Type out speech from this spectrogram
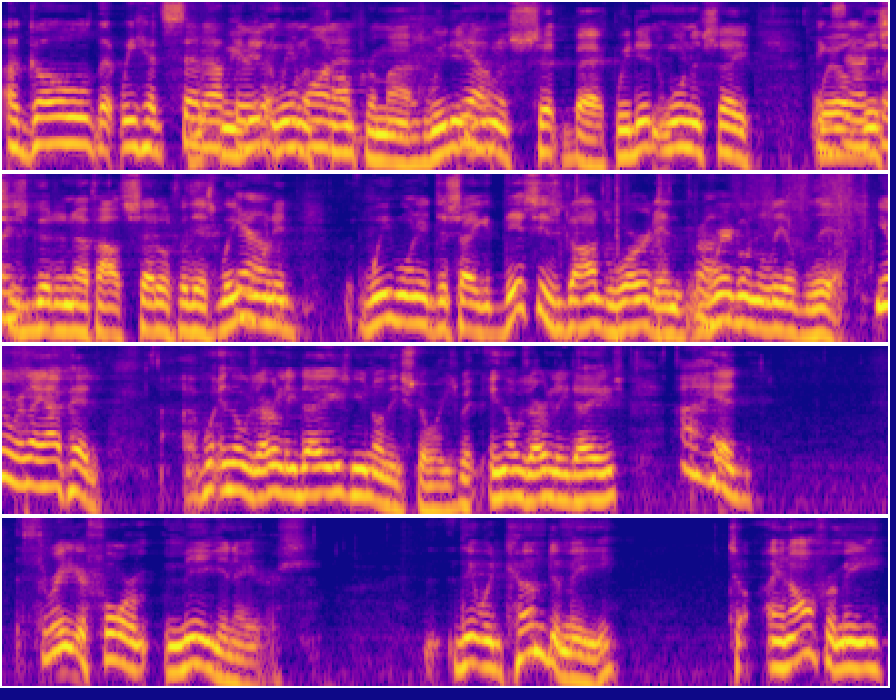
a goal that we had set out we there didn't that we want to compromise. We didn't Yeah. want to sit back. We didn't want to say, "Well, this is good enough. I'll settle for this." We Yeah. wanted. We wanted to say, "This is God's word, and Right. we're going to live this." You know, Renee, I've had Uh, in those early days. You know these stories, but in those early days, I had three or four millionaires that would come to me to and offer me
